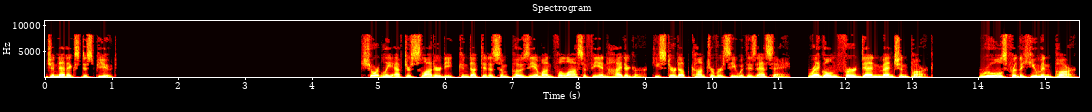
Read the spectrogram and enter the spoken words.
Genetics dispute Shortly after Sloterdijk conducted a symposium on philosophy and Heidegger, he stirred up controversy with his essay, Regeln für den Menschenpark, Rules for the Human Park.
